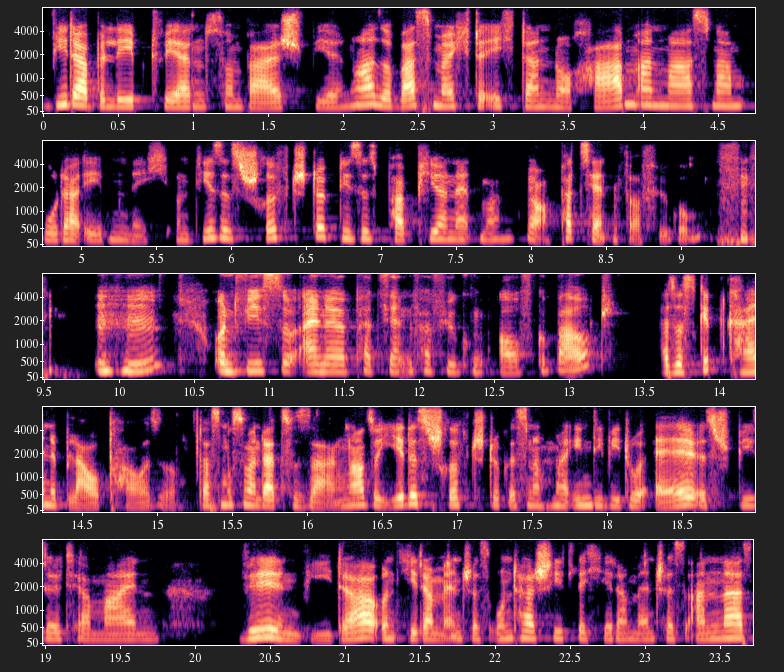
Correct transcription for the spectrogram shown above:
wiederbelebt werden zum Beispiel? Also was möchte ich dann noch haben an Maßnahmen oder eben nicht? Und dieses Schriftstück, dieses Papier nennt man ja, Patientenverfügung. Mhm. Und wie ist so eine Patientenverfügung aufgebaut? Also es gibt keine Blaupause. Das muss man dazu sagen. Also jedes Schriftstück ist nochmal individuell. Es spiegelt ja meinen Willen wieder und jeder Mensch ist unterschiedlich, jeder Mensch ist anders.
